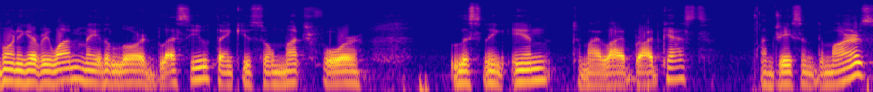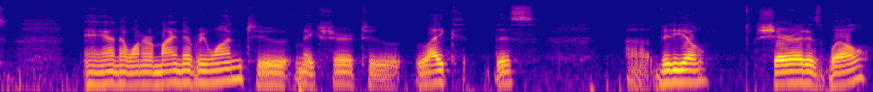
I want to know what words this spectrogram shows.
morning, everyone. May the Lord bless you. Thank you so much for listening in to my live broadcast. I'm Jason DeMars, and I want to remind everyone to make sure to like this uh, video, share it as well.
